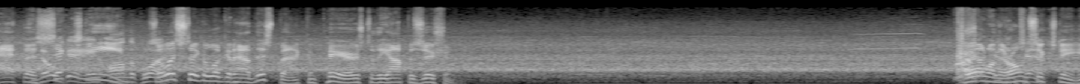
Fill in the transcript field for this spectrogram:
at the 16. on the. So let's take a look at how this back compares to the opposition. Ball on their own 16.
